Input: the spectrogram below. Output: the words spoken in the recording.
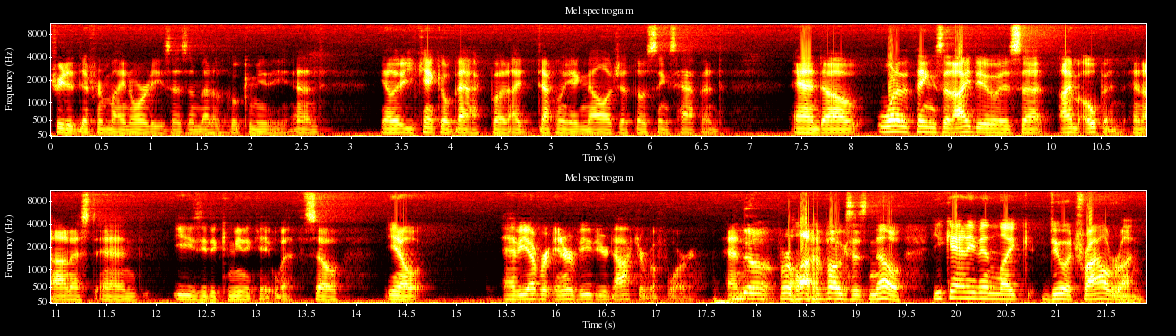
treated different minorities as a medical community, and you know, you can't go back. But I definitely acknowledge that those things happened. And uh, one of the things that I do is that I'm open and honest and easy to communicate with. So, you know, have you ever interviewed your doctor before? And No. for a lot of folks, it's no. You can't even like do a trial run.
